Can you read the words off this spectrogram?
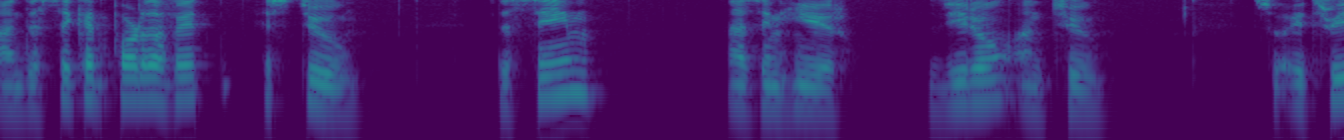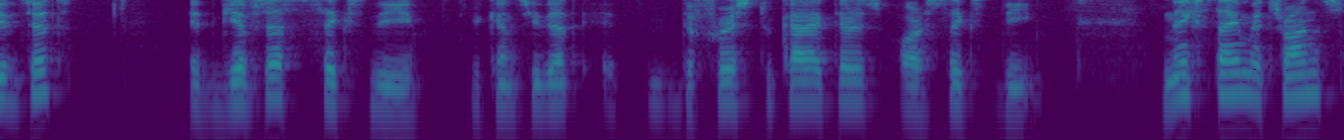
and the second part of it is 2 the same as in here 0 and 2 so it reads it it gives us 6d you can see that it, the first two characters are 6d next time it runs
